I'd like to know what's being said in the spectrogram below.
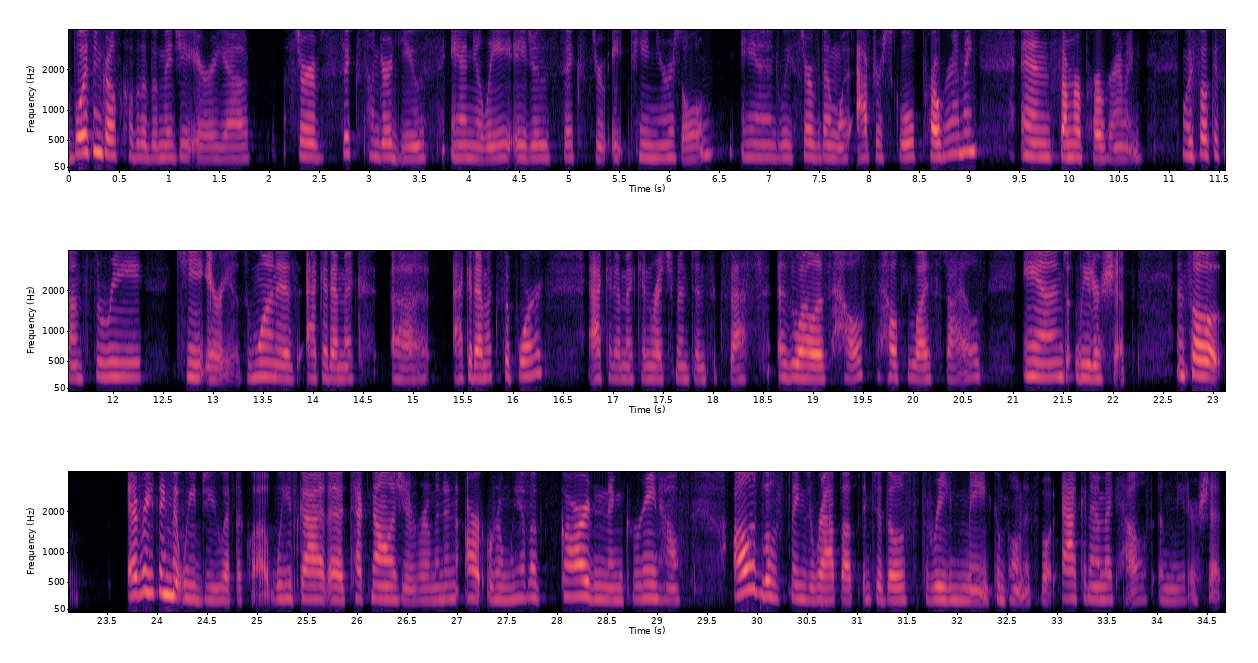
The Boys and Girls Club of the Bemidji area serves 600 youth annually, ages 6 through 18 years old, and we serve them with after-school programming and summer programming. we focus on three key areas. One is academic, uh, academic support, academic enrichment and success, as well as health, healthy lifestyles, and leadership. And so everything that we do at the club, we've got a technology room and an art room, we have a garden and greenhouse. All of those things wrap up into those three main components about academic, health, and leadership.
